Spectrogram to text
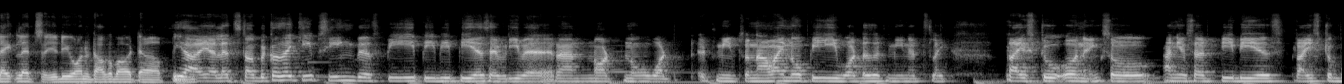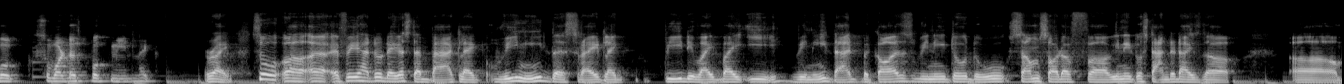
like let's do you want to talk about uh, P- Yeah, yeah, let's talk because I keep seeing this PE, PB, PS everywhere and not know what it means. So now I know PE, what does it mean? It's like price to earning. So, and you said PB is price to book. So, what does book mean? Like, Right. So uh, uh, if we had to take a step back, like we need this, right? Like P divide by E, we need that because we need to do some sort of, uh, we need to standardize the uh,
